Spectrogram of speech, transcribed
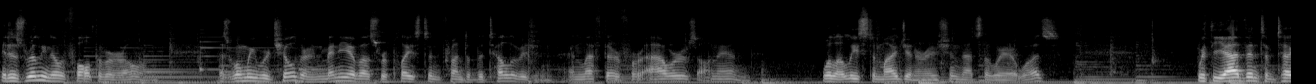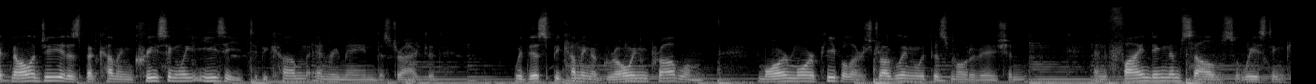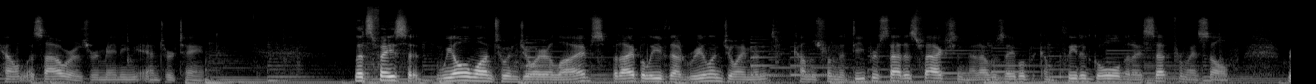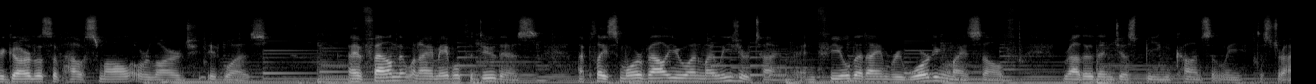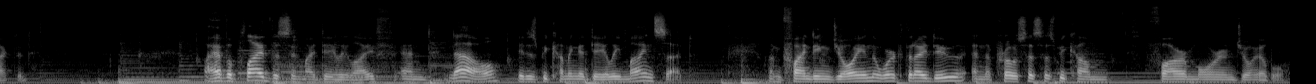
It is really no fault of our own. As when we were children, many of us were placed in front of the television and left there for hours on end. Well, at least in my generation, that's the way it was. With the advent of technology, it has become increasingly easy to become and remain distracted. With this becoming a growing problem, more and more people are struggling with this motivation and finding themselves wasting countless hours remaining entertained. Let's face it, we all want to enjoy our lives, but I believe that real enjoyment comes from the deeper satisfaction that I was able to complete a goal that I set for myself, regardless of how small or large it was. I have found that when I am able to do this, I place more value on my leisure time and feel that I am rewarding myself rather than just being constantly distracted. I have applied this in my daily life, and now it is becoming a daily mindset. I'm finding joy in the work that I do, and the process has become far more enjoyable.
